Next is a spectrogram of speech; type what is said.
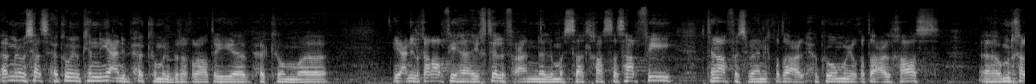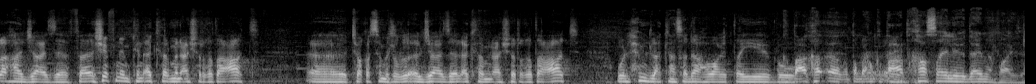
أما المؤسسات الحكومية يمكن يعني بحكم البيروقراطية بحكم آه، يعني القرار فيها يختلف عن المؤسسات الخاصة. صار في تنافس بين القطاع الحكومي والقطاع الخاص. ومن خلال هذه الجائزه فشفنا يمكن أكثر من عشر قطاعات آه، تقسمت الجائزة لاكثر من عشر قطاعات والحمد لله كان صداها وايد طيب و... قطاع خ- طبعا قطاعات خاصة اللي دائما فايزة.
